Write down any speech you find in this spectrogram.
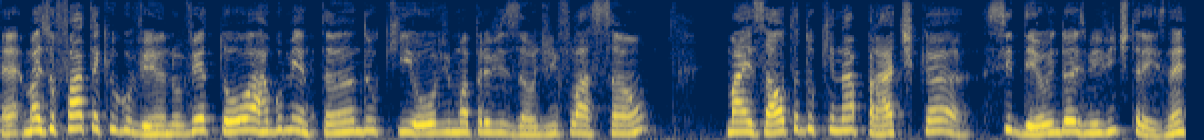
É, mas o fato é que o governo vetou argumentando que houve uma previsão de inflação mais alta do que na prática se deu em 2023. Né?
